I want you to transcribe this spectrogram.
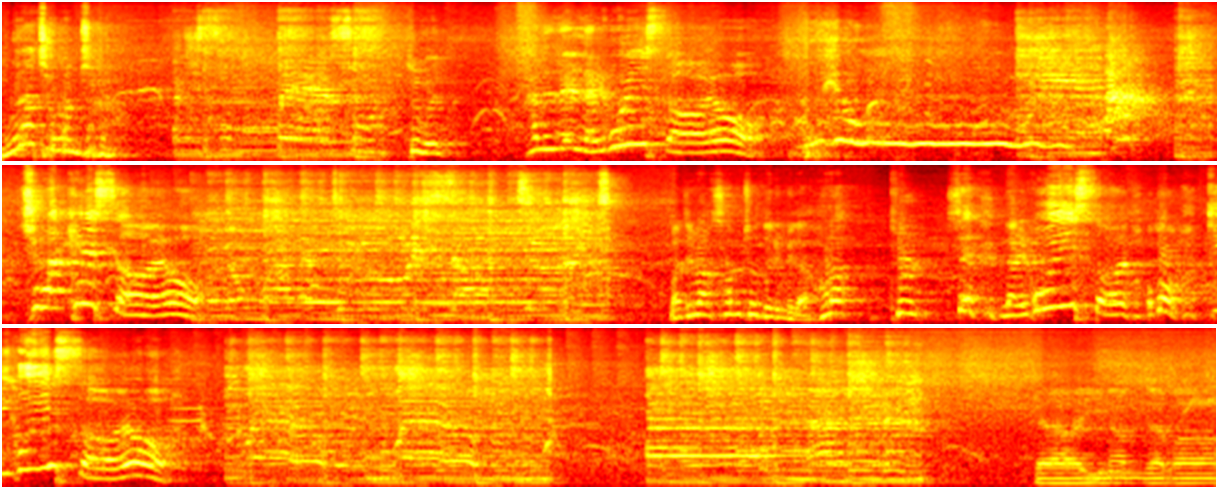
뭐야 저 남자 저왜 하늘을 날고 있어요? 우효 아 추락했어요 마지막 3초 드립니다 하나 둘 셋 날고 있어요 어머 끼고 있어요 야 이 남자가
